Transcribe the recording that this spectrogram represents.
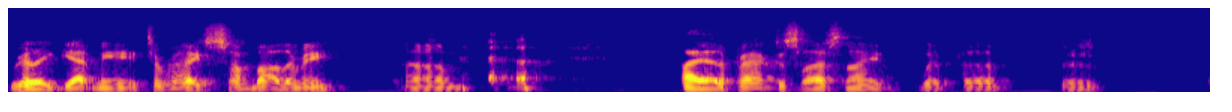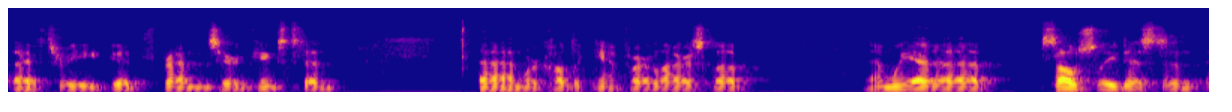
really get me to write. Some bother me. Um, I had a practice last night with uh, there's I have three good friends here in Kingston, and we're called the Campfire Liars Club, and we had a socially distant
